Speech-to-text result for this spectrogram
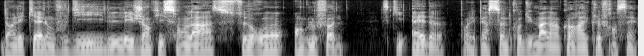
dans lesquels on vous dit les gens qui sont là seront anglophones, ce qui aide pour les personnes qui ont du mal encore avec le français.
